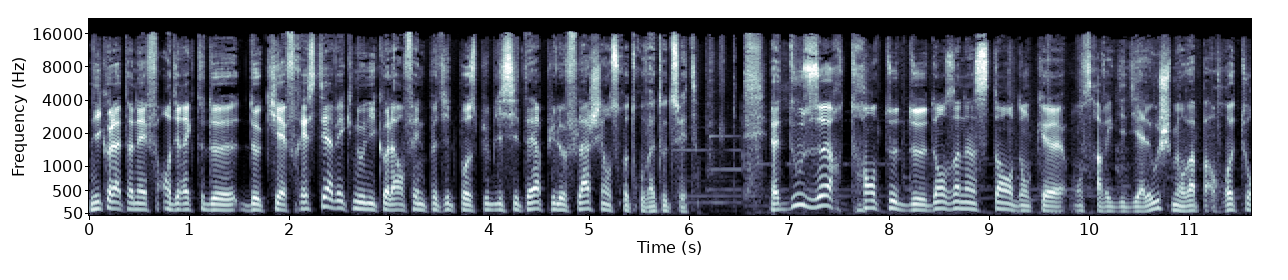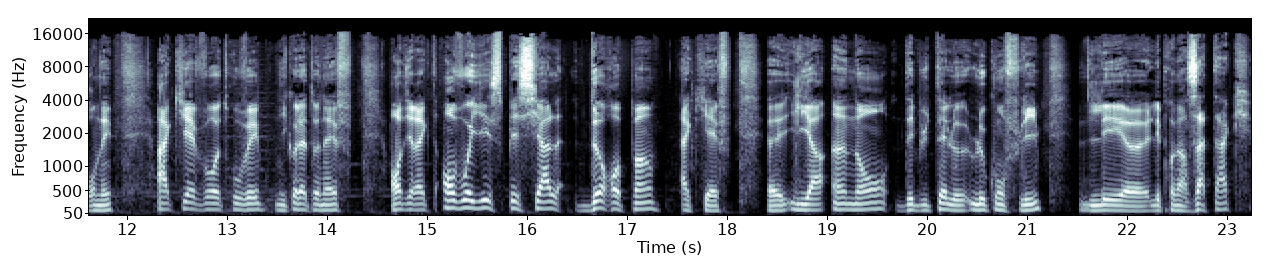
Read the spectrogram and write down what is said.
Nicolas Tonev, en direct de, de Kiev. Restez avec nous, Nicolas. On fait une petite pause publicitaire, puis le flash et on se retrouve à tout de suite. 12h32 dans un instant, donc euh, on sera avec Didier Alouche, mais on va retourner à Kiev. Vous retrouvez Nicolas Tonev en direct, envoyé spécial d'Europe 1 à Kiev. Euh, il y a un an débutait le, conflit, euh, les, premières attaques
